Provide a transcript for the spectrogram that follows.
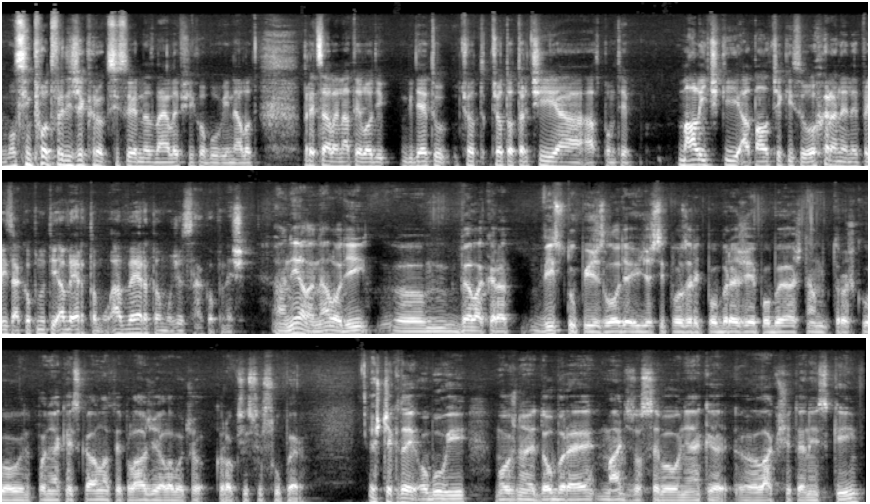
musím potvrdiť, že Crocsy sú jedna z najlepších obúví na loď. Predsa ale na tej lodi, kde tu, čo, čo to trčí a aspoň tie maličky a palčeky sú ochranené pri zakopnutí a ver tomu, a ver tomu, že sa kopneš. A nie len na lodi, um, veľakrát vystúpiš z lode, ideš si pozrieť pobrežie, pobehaš tam trošku po nejakej skalnatej pláži, alebo čo, kroksy sú super. Ešte k tej obuvi možno je dobré mať so sebou nejaké e, ľahšie tenisky,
